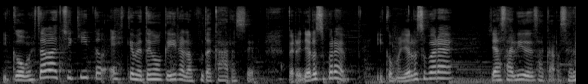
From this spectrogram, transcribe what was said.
Y como estaba chiquito, es que me tengo que ir a la puta cárcel. Pero ya lo superé. Y como ya lo superé, ya salí de esa cárcel.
